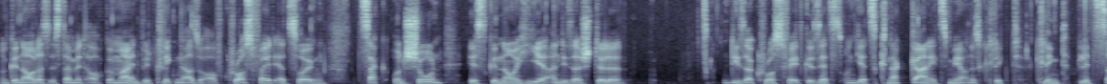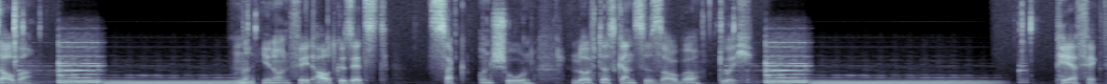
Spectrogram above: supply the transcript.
Und genau das ist damit auch gemeint. Wir klicken also auf Crossfade erzeugen. Zack und schon ist genau hier an dieser Stelle dieser Crossfade gesetzt. Und jetzt knackt gar nichts mehr und es klingt, klingt blitzsauber. Ne? Hier noch ein Fade-out gesetzt. Zack und schon läuft das Ganze sauber durch. Perfekt.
